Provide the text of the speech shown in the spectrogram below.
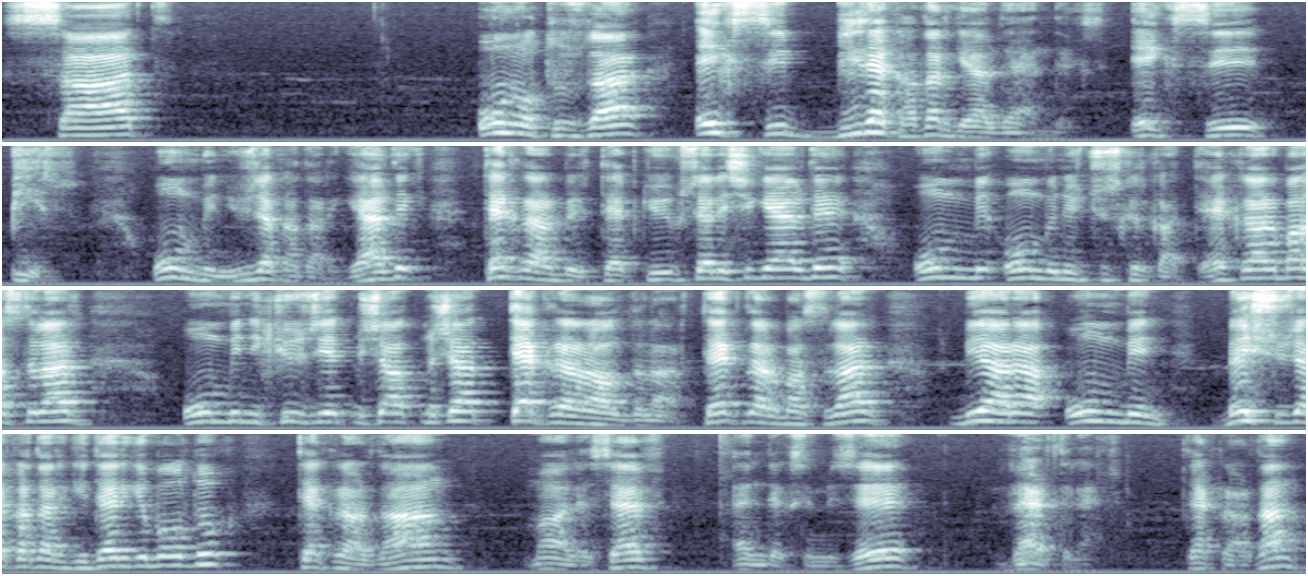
Saat 10.30'da eksi 1'e kadar geldi endeks. Eksi 1 10.100'e kadar geldik. Tekrar bir tepki yükselişi geldi. 10.000 10.340'a tekrar bastılar. 10.270'e 60'a tekrar aldılar. Tekrar bastılar. Bir ara 10.500'e kadar gider gibi olduk. Tekrardan maalesef endeksimizi verdiler. Tekrardan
